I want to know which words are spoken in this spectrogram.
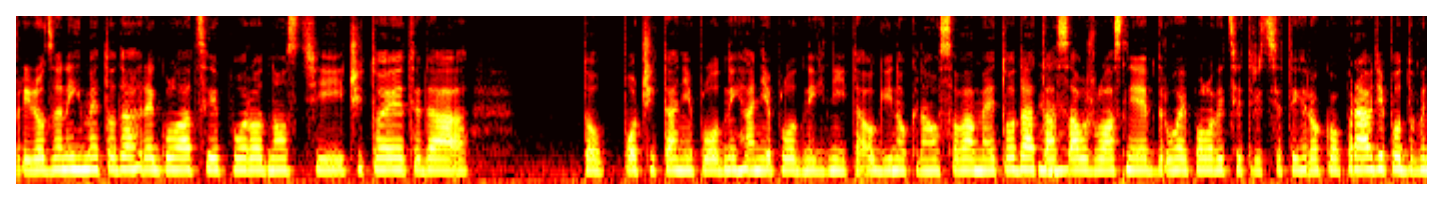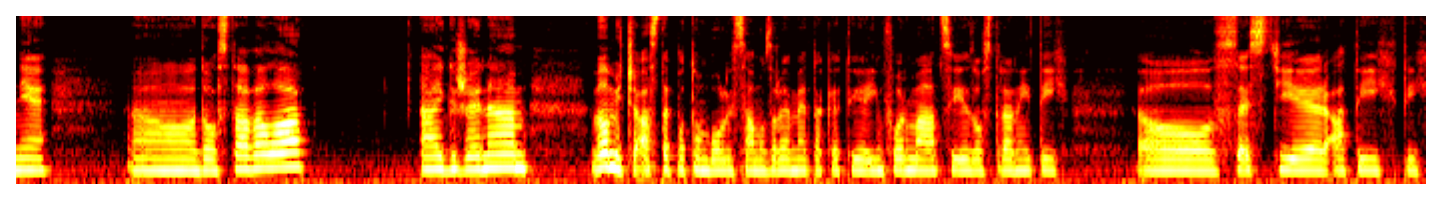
prirodzených metodách regulácie pôrodnosti, či to je teda to počítanie plodných a neplodných dní, tá oginoknausová metóda, tá mm. sa už vlastne v druhej polovici 30. rokov pravdepodobne uh, dostávala aj k ženám. Veľmi časté potom boli samozrejme také tie informácie zo strany tých uh, sestier a tých, tých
